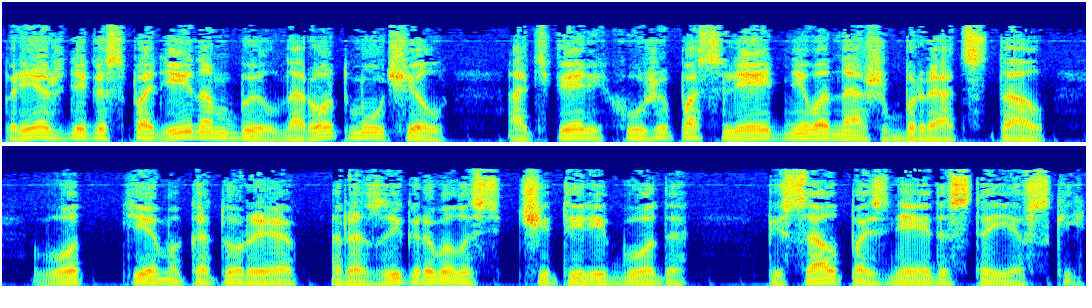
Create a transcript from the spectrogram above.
Прежде господином был, народ мучил, а теперь хуже последнего наш брат стал. Вот тема, которая разыгрывалась четыре года, писал позднее Достоевский.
